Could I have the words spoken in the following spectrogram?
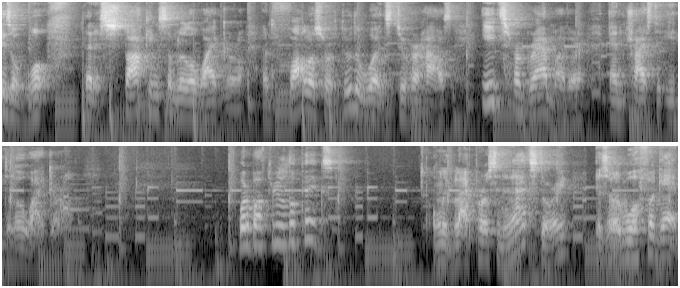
is a wolf that is stalking some little white girl and follows her through the woods to her house, eats her grandmother, and tries to eat the little white girl? What about Three Little Pigs? Only black person in that story is a wolf again,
